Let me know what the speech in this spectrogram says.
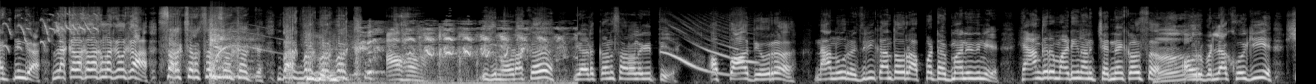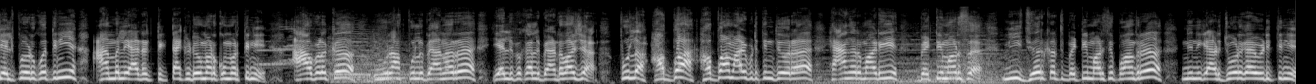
ಆಕ್ಟಿಂಗ್ ಲಕ ಲಕ ಲಕ ಲಕ ಲಕ ಸರಕ್ ಸರಕ್ ಸರಕ್ ಸರಕ್ ಸರಕ್ ಬರ್ಕ್ ಬರ್ಕ್ ಬರ್ಕ್ ಬರ್ಕ್. ಆಹಾ. ಇದು ನೋಡಕ ಎರಡು ಕಣ್ಣು ಸಾಲಾಗೈತಿ ಅಪ್ಪ ದೇವ್ರ ನಾನು ರಜನಿಕಾಂತ್ ಅವ್ರ ಅಪ್ಪ ಅಭಿಮಾನ ಇದೀನಿ ಹ್ಯಾಂಗಾರ ಮಾಡಿ ನಾನು ಚೆನ್ನೈ ಕಳ್ಸ. ಅವ್ರ ಬಲ್ಯಾಕ ಹೋಗಿ ಸೆಲ್ಫಿ ಹೊಡ್ಕೋತೀನಿ ಆಮೇಲೆ ಎರಡು ಟಿಕ್ ಟಾಕ್ ವಿಡಿಯೋ ಮಾಡ್ಕೊಂಬರ್ತೀನಿ. ಆ ಬಳಿಕ ಊರ ಫುಲ್ ಬ್ಯಾನರ್ ಎಲ್ಲಿ ಬೇಕಲ್ಲಿ ಬ್ಯಾಂಡವಾಜ ಫುಲ್ ಹಬ್ಬ ಹಬ್ಬ ಮಾಡಿಬಿಡ್ತೀನಿ ದೇವ್ರ. ಹ್ಯಾಂಗಾರ ಮಾಡಿ ಬೆಟ್ಟಿ ಮಾಡಿಸ. ನೀ ಜೇರ್ ಕತ್ ಬೆಟ್ಟಿ ಮಾಡಿಸಪ್ಪ ಅಂದ್ರೆ ನಿನಗೆ ಎರಡು ಜೋಡ್ಗಾಯಿ ಹೊಡಿತೀನಿ.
